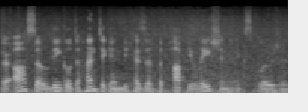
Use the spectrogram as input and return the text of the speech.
They're also legal to hunt again because of the population explosion.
